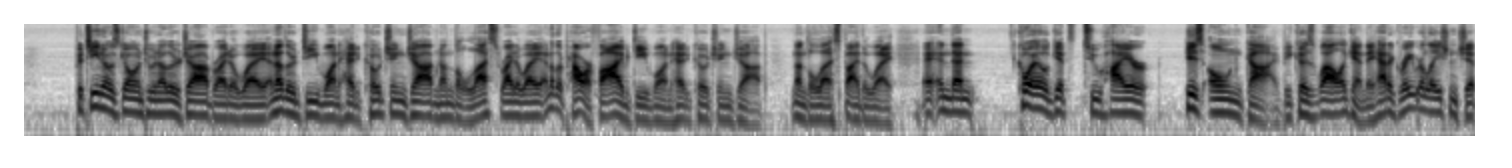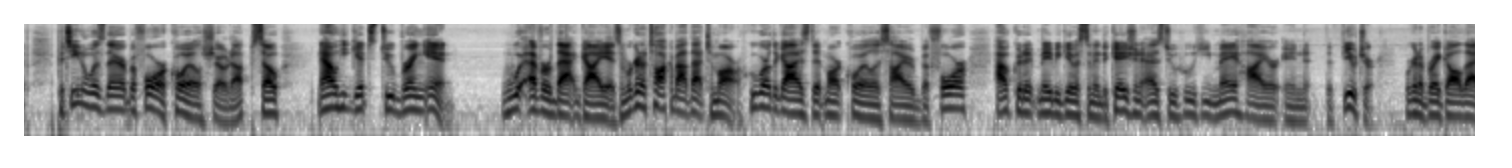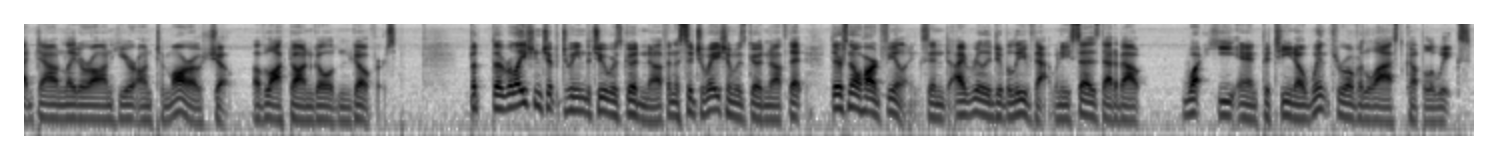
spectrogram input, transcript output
Pitino's going to another job right away, another D1 head coaching job nonetheless right away, another Power 5 D1 head coaching job nonetheless, by the way. And then Coyle gets to hire his own guy because while again they had a great relationship, Pitino was there before Coyle showed up, so now he gets to bring in whoever that guy is. And we're going to talk about that tomorrow. Who are the guys that Mark Coyle has hired before? How could it maybe give us some indication as to who he may hire in the future? We're going to break all that down later on here on tomorrow's show of Locked On Golden Gophers. But the relationship between the two was good enough and the situation was good enough that there's no hard feelings. And I really do believe that when he says that about what he and Pitino went through over the last couple of weeks.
